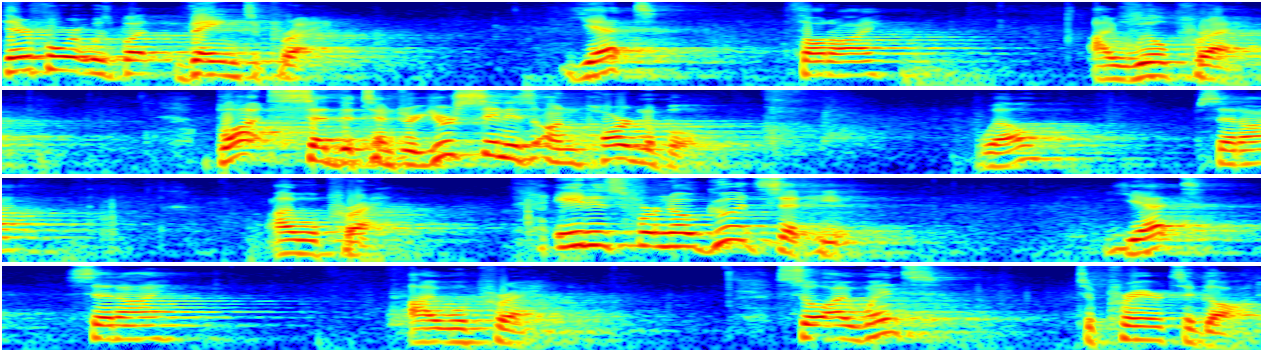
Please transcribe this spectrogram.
Therefore it was but vain to pray. Yet, thought I, I will pray. But, said the tempter, your sin is unpardonable. Well, said I, I will pray. It is for no good, said he. Yet, said I, I will pray. So I went to prayer to God.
